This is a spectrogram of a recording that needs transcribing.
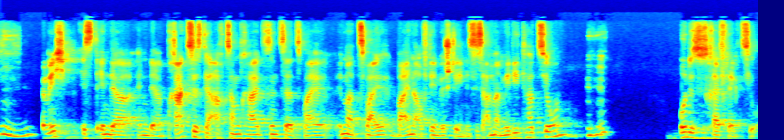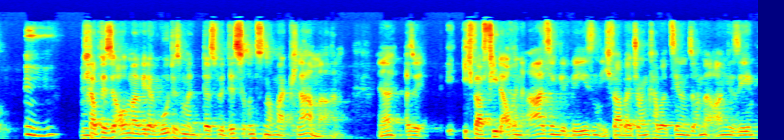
Mhm. Für mich ist in der, in der Praxis der Achtsamkeit sind es ja zwei, immer zwei Beine, auf denen wir stehen. Es ist einmal Meditation mhm. und es ist Reflexion. Mhm. Ich glaube, das ist auch immer wieder gut, dass, man, dass wir das uns nochmal klar machen. Ja, also ich war viel auch in Asien gewesen. Ich war bei John Kabat-Zinn und so haben wir auch angesehen,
